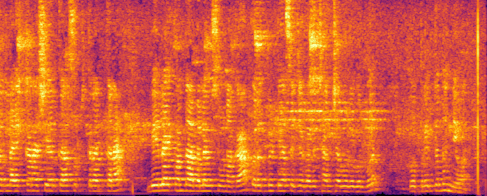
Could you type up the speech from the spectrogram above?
तर लाईक करा शेअर करा सबस्क्राईब करा. बेल आयकॉन दाबायला विसरू नका. परत भेटूया असे जगाच्या छानशा बरोबर. तोपर्यंत धन्यवाद.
